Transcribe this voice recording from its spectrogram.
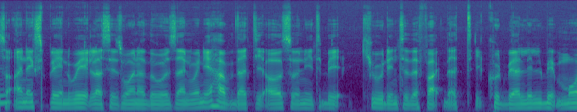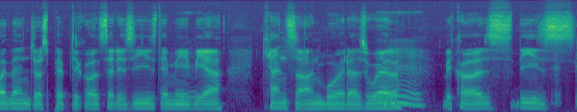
So unexplained weight loss is one of those, and when you have that, you also need to be cued into the fact that it could be a little bit more than just peptic ulcer disease. There may mm. be a cancer on board as well, mm. because these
